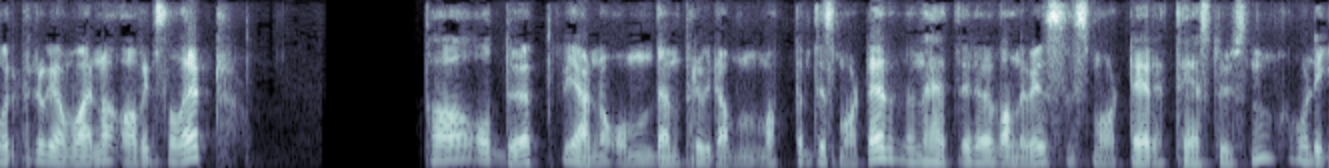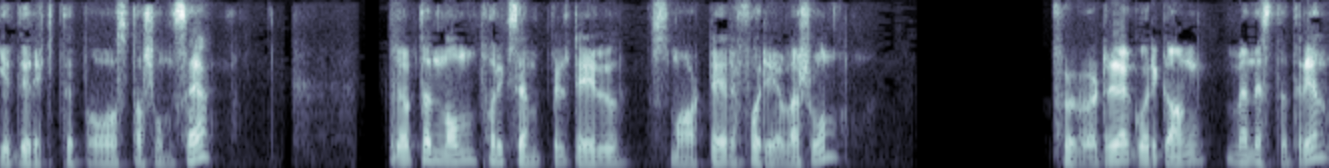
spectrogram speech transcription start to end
Når programvaren er avinstallert, ta og døp gjerne om den programmappen til Smarter. Den heter vanligvis Smarter T1000 og ligger direkte på stasjon C. Døp den om f.eks. til Smarter forrige versjon, før dere går i gang med neste trinn,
